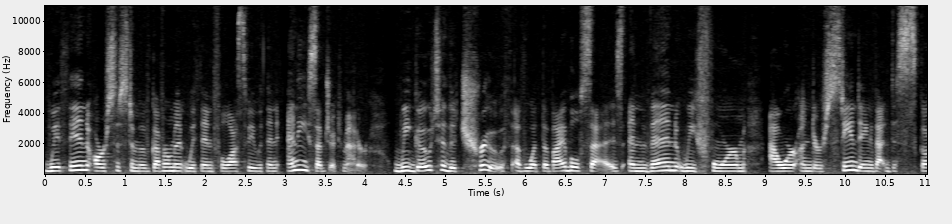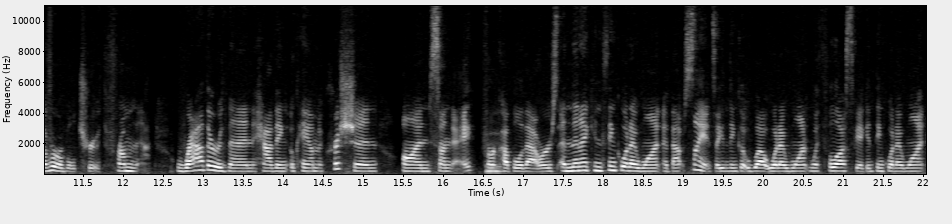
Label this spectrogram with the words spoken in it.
within our system of government, within philosophy, within any subject matter, we go to the truth of what the Bible says, and then we form our understanding, that discoverable truth from that rather than having, okay, I'm a Christian on Sunday for mm. a couple of hours, and then I can think what I want about science. I can think about what I want with philosophy. I can think what I want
